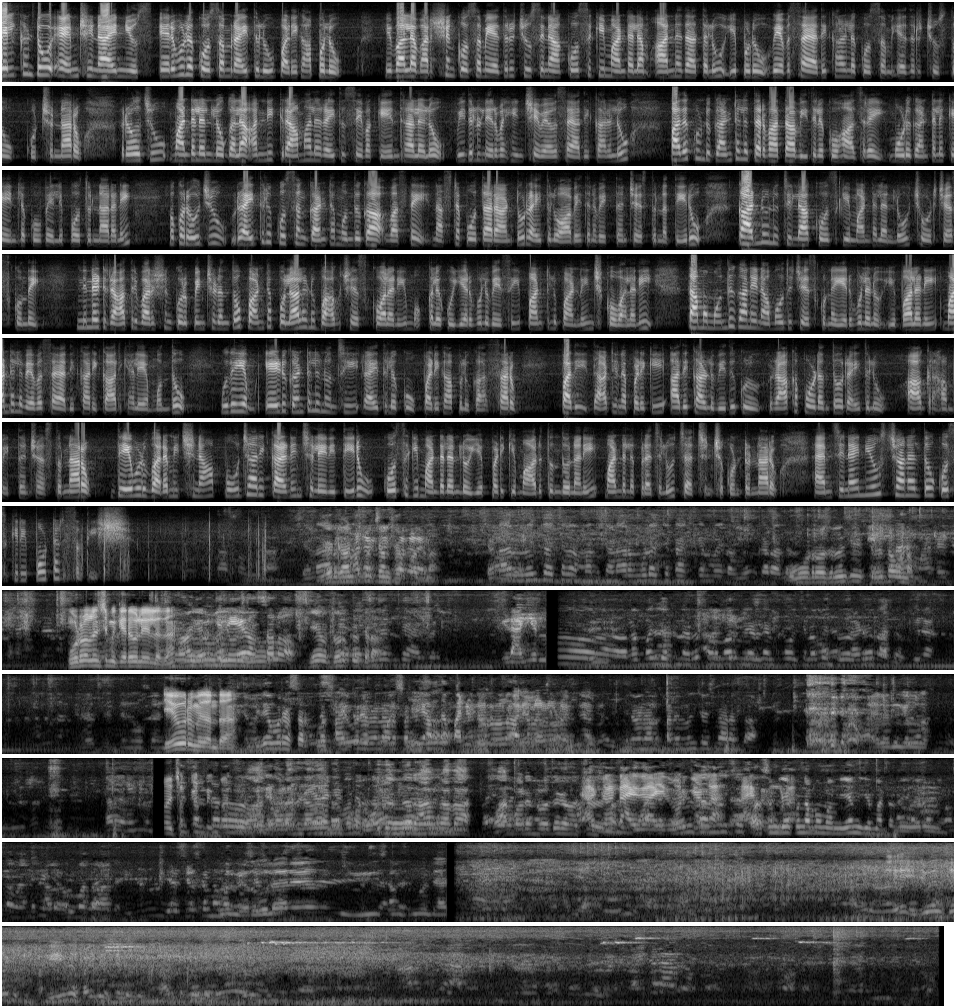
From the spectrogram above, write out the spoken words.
Welcome to M G nine news. ఎరువుల కోసం రైతులు పడిగాపులు. ఇవాళ వర్షం కోసం ఎదురు చూసిన కోసిగి మండలం అన్నదాతలు ఇప్పుడు వ్యవసాయ అధికారుల కోసం ఎదురు చూస్తూ కూర్చున్నారు. రోజు మండలంలో గల అన్ని గ్రామాల రైతు సేవ కేంద్రాలలో విధులు నిర్వహించే వ్యవసాయ అధికారులు పదకొండు గంటల తర్వాత వీధులకు హాజరై మూడు గంటలకే ఇండ్లకు వెళ్ళిపోతున్నారని ఒకరోజు రైతుల కోసం గంట ముందుగా వస్తే నష్టపోతారా అంటూ రైతులు ఆవేదన వ్యక్తం చేస్తున్న తీరు కర్నూలు జిల్లా కోసిగి మండలంలో చోటు చేసుకుంది. నిన్నటి రాత్రి వర్షం కురిపించడంతో పంట పొలాలను బాగు చేసుకోవాలని మొక్కలకు ఎరువులు వేసి పంటలు పండించుకోవాలని తాము ముందుగానే నమోదు చేసుకున్న ఎరువులను ఇవ్వాలని మండల వ్యవసాయ అధికారి కార్యాలయం ముందు ఉదయం ఏడు గంటల నుంచి రైతులకు పడిగాపులు కాశారు. పది దాటినప్పటికీ అధికారులు విధుకు రాకపోవడంతో రైతులు ఆగ్రహం వ్యక్తం చేస్తున్నారు. దేవుడు వరమిచ్చినా పూజారి కరుణించలేని తీరు కోసిగి మండలంలో ఎప్పటికీ మారుతుందోనని మండల ప్రజలు చర్చించుకుంటున్నారు. ఎంసీ నైన్ న్యూస్ ఛానల్తో కోసిగి రిపోర్టర్ సతీష్. మూడు రోజుల నుంచి తిరుగుతూ ఉన్నాం. మూడు రోజుల నుంచి మీకు ఎరువులు లేదా ఎరువులు రమ్మని చెప్పినారు. సోమవారం ఏడు గంటలకు వచ్చినాము. ఇంతవరకు రాలేదు. ఏ ఊరు మీదంతా? ఇదే ఊరే సార్. సాయంత్రం ఇరవై నాలుగు పది ఇరవై నాలుగు పది నుంచి వచ్చినారంట. రోజు రాము కదా. వాన పడిన రోజే కదా వచ్చేది. వర్షం లేకుండా మనం ఏం చేయమంటది ఎరువుని अरे यूएन सर ये फाइनेंशियल है आप बोल रहे हैं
